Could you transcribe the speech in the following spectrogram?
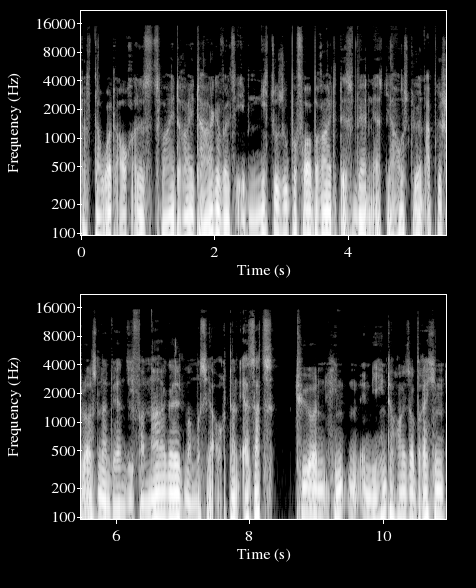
das dauert auch alles zwei, drei Tage, weil es eben nicht so super vorbereitet ist, werden erst die Haustüren abgeschlossen, dann werden sie vernagelt, man muss ja auch dann Ersatztüren hinten in die Hinterhäuser brechen,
